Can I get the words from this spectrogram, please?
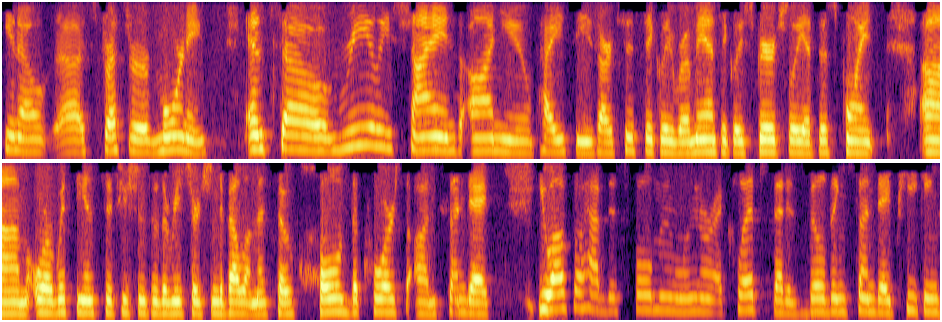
you know, uh, stressor morning. And so really shines on you, Pisces, artistically, romantically, spiritually at this point, um, or with the institutions of the research and development. So hold the course on Sunday. You also have this full moon lunar eclipse that is building Sunday, peaking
